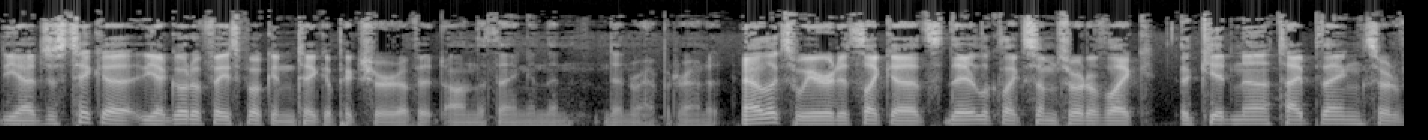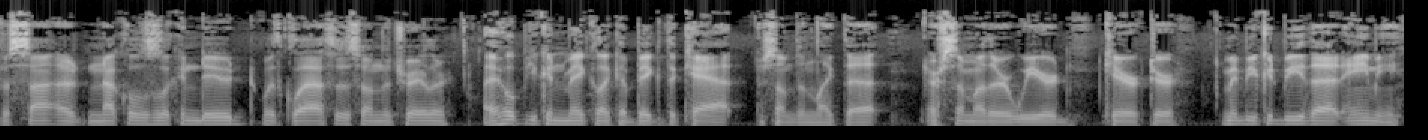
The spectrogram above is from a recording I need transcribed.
yeah, just take a yeah, go to Facebook and take a picture of it on the thing, and then then wrap it around it. Now it looks weird. It's like a it's, they look like some sort of like echidna type thing, sort of a, a knuckles looking dude with glasses on the trailer. I hope you can make like a big the cat or something like that, or some other weird character. Maybe you could be that Amy.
